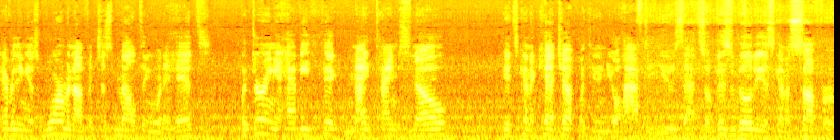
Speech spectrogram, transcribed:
everything is warm enough, it's just melting when it hits. But during a heavy, thick nighttime snow, it's going to catch up with you and you'll have to use that. So visibility is going to suffer.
